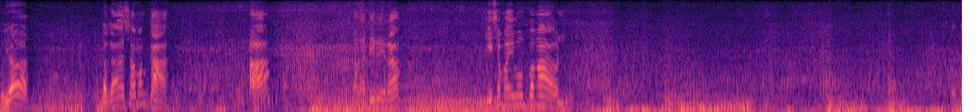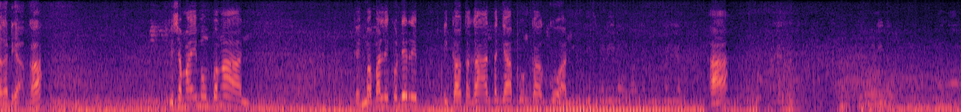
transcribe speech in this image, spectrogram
Kuya, taga-asa man ka? Ha? Taga diri ra? Kisa may mong pangaon. Taga diha ka? Kisa may mong pangaan. Kag mabalik ko diri, ikaw tagaan tagyapon ka kuan. Ha? Malinaw. Ang ang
